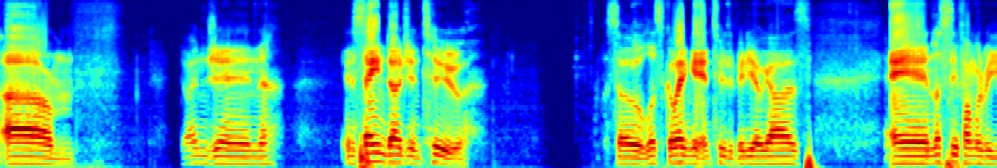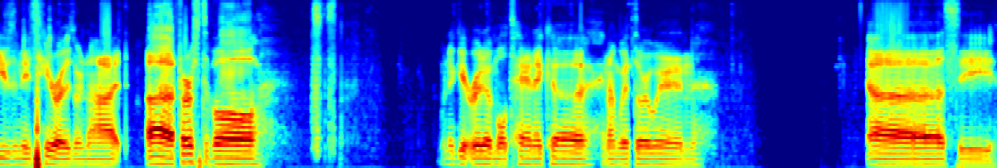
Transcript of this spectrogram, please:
um, dungeon, insane dungeon two. So let's go ahead and get into the video, guys. And let's see if I'm going to be using these heroes or not. Uh, first of all, I'm going to get rid of Moltanica, and I'm going to throw in, uh, let's see,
